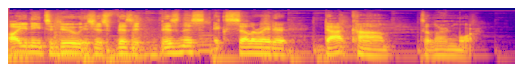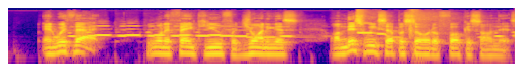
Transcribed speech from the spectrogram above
All you need to do is just visit businessaccelerator.com to learn more. And with that, we want to thank you for joining us on this week's episode of Focus on This.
